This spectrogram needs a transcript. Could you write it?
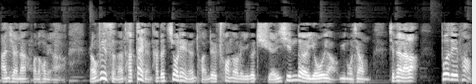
安全呢放在后面啊。然后为此呢，他带领他的教练员团队创造了一个全新的有氧运动项目。现在来了，Body Pump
